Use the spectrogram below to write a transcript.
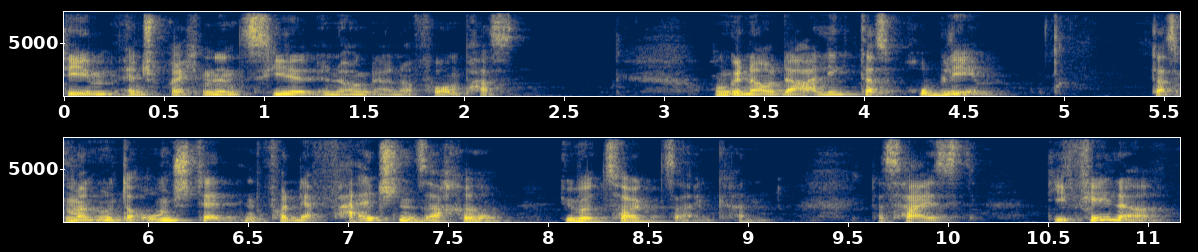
dem entsprechenden Ziel in irgendeiner Form passen. Und genau da liegt das Problem, dass man unter Umständen von der falschen Sache überzeugt sein kann. Das heißt, die Fehler,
